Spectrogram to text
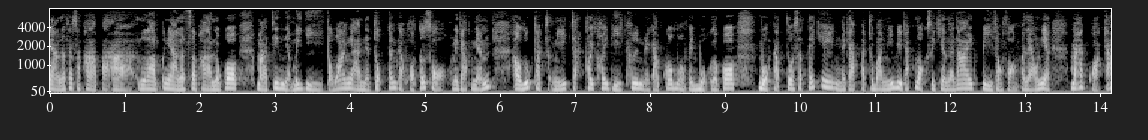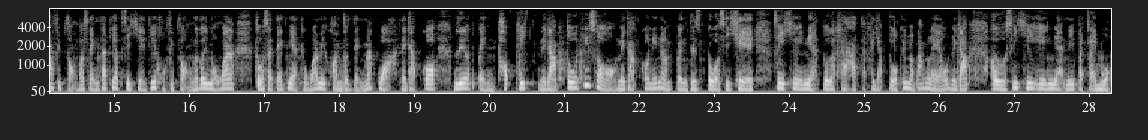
งานรัฐสภารับงานรัฐสภาแล้วก็ margin เนี่ยไม่ดี แต่ว่างานเนี่ยจบตั้งแต่ quarter สองนะครับงั้น outlook ถัดจากนี้จะค่อยๆดีขึ้นนะครับก็มองเป็นบวกแล้วก็บวกกับตัว STEC เองนะครับปัจจุบันนี้มี backlog secure รายได้ปี 22 ไปแล้วเนี่ยมากกว่า 92%ถ้าเทียบ CK ที่ 62 แล้วก็มองว่าตัว STEC เนี่ยถือว่ามีความโดดเด่นมากกว่านะครับก็เลือกเป็น top pick นะครับตัวที่2นะครับก็แนะนำเป็นตัว CK CK เนี่ยตัวราคาอาจจะขยับตัวขึ้นมาบ้างแล้วนะครับเออ CK เองเนี่ยมีปัจจัยบวก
